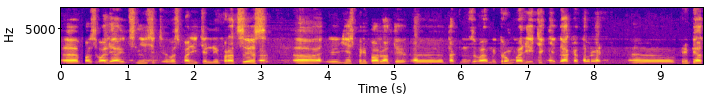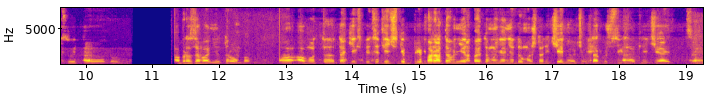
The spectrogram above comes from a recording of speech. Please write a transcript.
э, позволяют снизить воспалительный процесс. Э, есть препараты, э, так называемые тромболитики, да, которые э, препятствуют э, ну, образованию тромбов. А, а вот э, таких специфических препаратов нет, поэтому я не думаю, что лечение очень так уж сильно отличается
